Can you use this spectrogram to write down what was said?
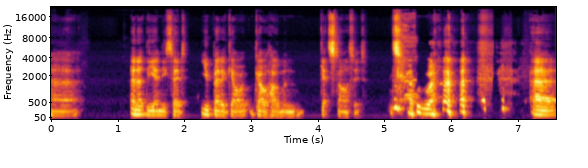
Uh, and at the end, he said, "You better go go home and get started." so, uh,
